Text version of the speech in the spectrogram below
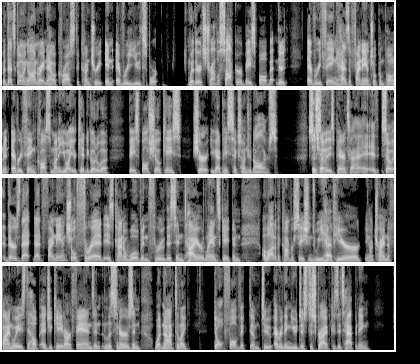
But that's going on right now across the country in every youth sport whether it's travel soccer, baseball, there, everything has a financial component. Everything costs money. You want your kid to go to a baseball showcase? Sure, you got to pay six hundred dollars. So That's some right. of these parents, so there's that that financial thread is kind of woven through this entire landscape, and a lot of the conversations we have here are you know trying to find ways to help educate our fans and listeners and whatnot to like don't fall victim to everything you just described because it's happening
